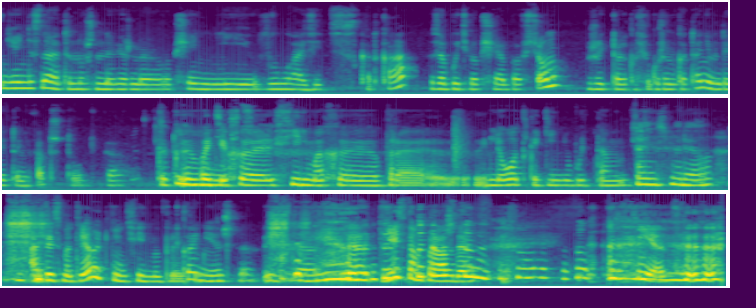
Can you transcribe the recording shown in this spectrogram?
Я не знаю, это нужно, наверное, вообще не вылазить с катка, забыть вообще обо всем, жить только фигурным катанием, да и то не факт, что у тебя как ну, в этих э, фильмах э, про лед какие-нибудь там. Я не смотрела. А ты смотрела какие-нибудь фильмы про это? Конечно. Есть там правда? Нет.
